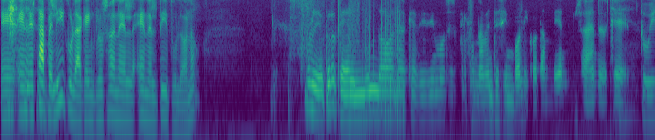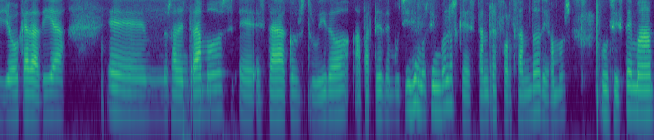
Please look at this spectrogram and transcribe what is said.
eh, en esta película, que incluso en el, en el título. ¿no? Bueno, yo creo que el mundo en el que vivimos es profundamente simbólico también, o sea, en el que tú y yo cada día eh, nos adentramos, eh, está construido a partir de muchísimos símbolos que están reforzando, digamos, un sistema,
